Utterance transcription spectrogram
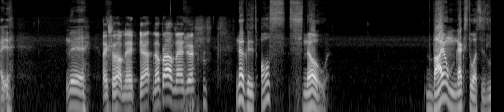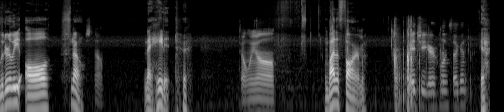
I, eh, thanks for the help, Nate. Yeah, no problem, Andrew. no, because it's all s- snow. The biome next to us is literally all snow, Snow. and I hate it. Don't we all? I'm by the farm. Hey, cheater. One second. Yeah.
